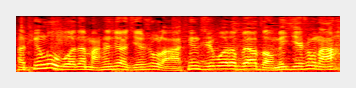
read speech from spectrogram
啊，听录播的马上就要结束了啊，听直播的不要走，没结束呢啊。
